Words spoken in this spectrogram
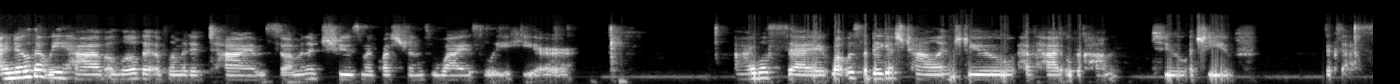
I know that we have a little bit of limited time, so I'm going to choose my questions wisely here. I will say, what was the biggest challenge you have had overcome to achieve success?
